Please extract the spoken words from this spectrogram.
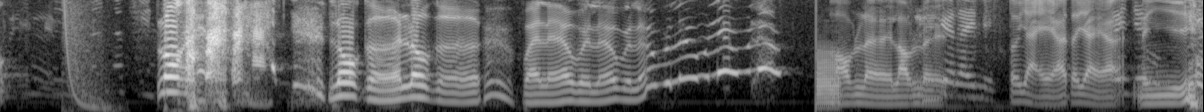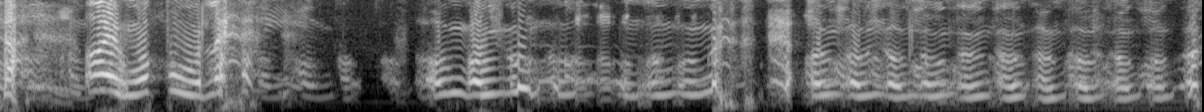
กโลกโลกเอ๋อโลกเอ๋อไปแล้วไปแล้วไปแล้วไปแล้วไปแล้วไปแล้วรอบเลยรอบเลยอะไรนี่ตัวใหญ่อะตัวใหญ่อะเฮ้ยนี่โอ้ยหัวปูดเลยองค์ องค์อุ้งอุ้งอุ้งอุ้งอุ้งอุ้งอุ้งอุ้งอุ้งอุ้งอุ้งอุ้งอุ้งอุ้งอุ้งอุ้งอุ้งอุ้ง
